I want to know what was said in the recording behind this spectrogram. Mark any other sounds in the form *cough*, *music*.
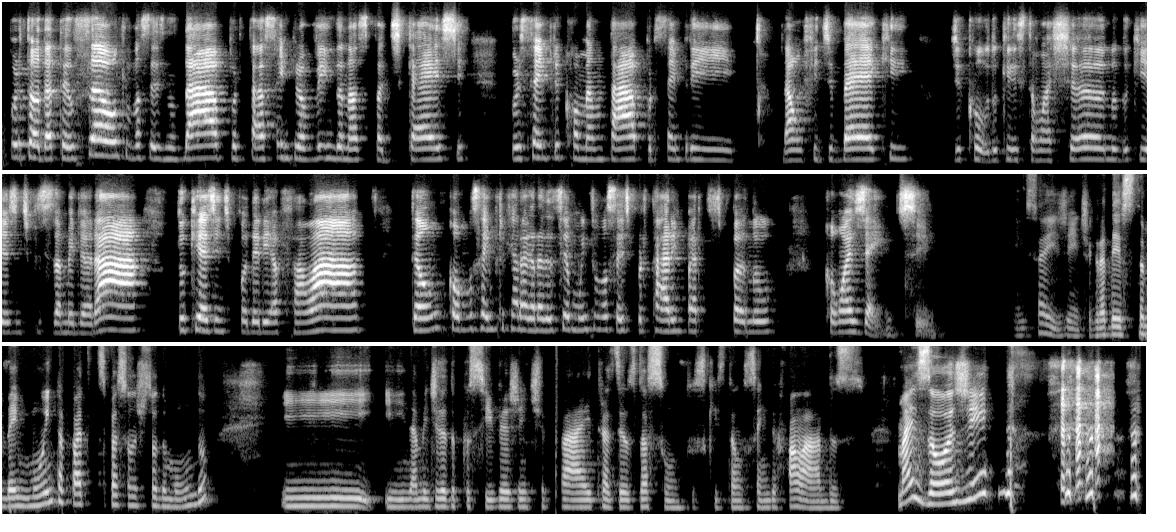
por toda a atenção que vocês nos dão, por estar sempre ouvindo nosso podcast, por sempre comentar, por sempre dar um feedback de, do que estão achando, do que a gente precisa melhorar, do que a gente poderia falar. Então, como sempre, quero agradecer muito vocês por estarem participando com a gente. É isso aí, gente. Agradeço também muito a participação de todo mundo. E, e, na medida do possível, a gente vai trazer os assuntos que estão sendo falados. Mas hoje. *laughs*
